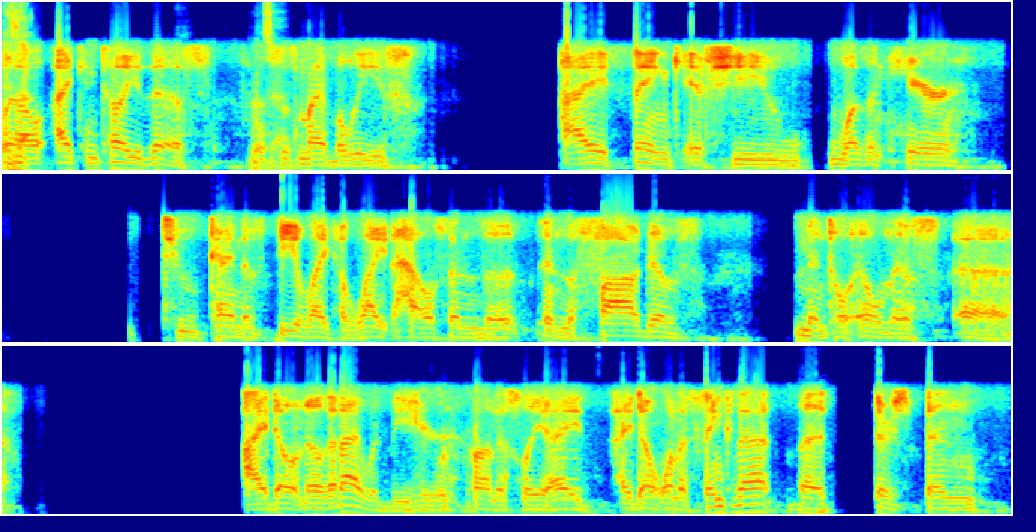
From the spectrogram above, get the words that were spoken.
Well, I can tell you this. What's This is my belief. I think if she wasn't here to kind of be like a lighthouse in the in the fog of mental illness, uh, I don't know that I would be here. Honestly, I I don't want to think that, but there's been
